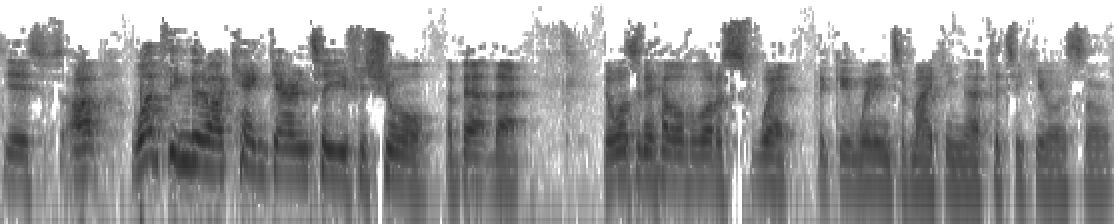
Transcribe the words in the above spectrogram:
yes. Uh, one thing that I can guarantee you for sure about that, there wasn't a hell of a lot of sweat that went into making that particular song.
